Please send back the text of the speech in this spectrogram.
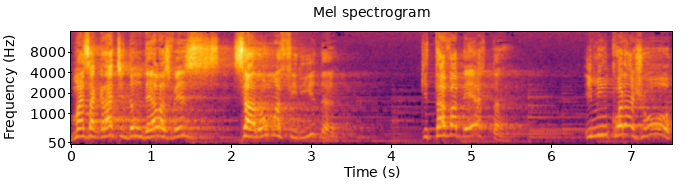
mas a gratidão dela às vezes sarou uma ferida que estava aberta e me encorajou.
